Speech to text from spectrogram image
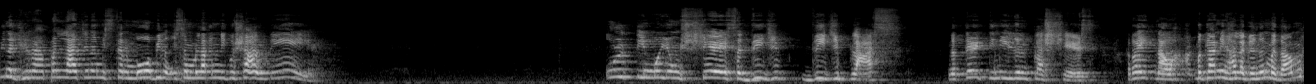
Pinaghirapan lahat yan ng Mr. Mo bilang isang malaking negosyante. Ultimo yung share sa Digi, Digi Plus na 30 million plus shares. Right now, magkano yung halaga nun, madam?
